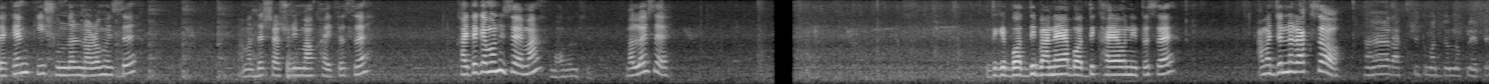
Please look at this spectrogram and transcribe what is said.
দেখেন কি সুন্দর নরম হয়েছে। আমাদের শাশুড়ি মা খাইতেছে। খাইতে কেমন হয়েছে মা? ভালো হয়েছে। ভালো হয়েছে? এদিকে বদ্দি বানায় বদ্দি খায়াও নিতেছে। আমার জন্য রাখছো? হ্যাঁ রাখছি তোমার জন্য প্লেটে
